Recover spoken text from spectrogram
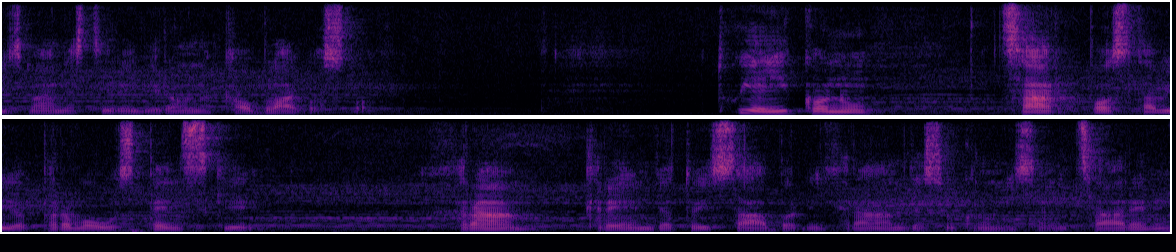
iz manastira Ivirona kao blagoslov. Tu je ikonu car postavio prvo uspenski hram Kremlja, to je saborni hram gde su krunisani carevi.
